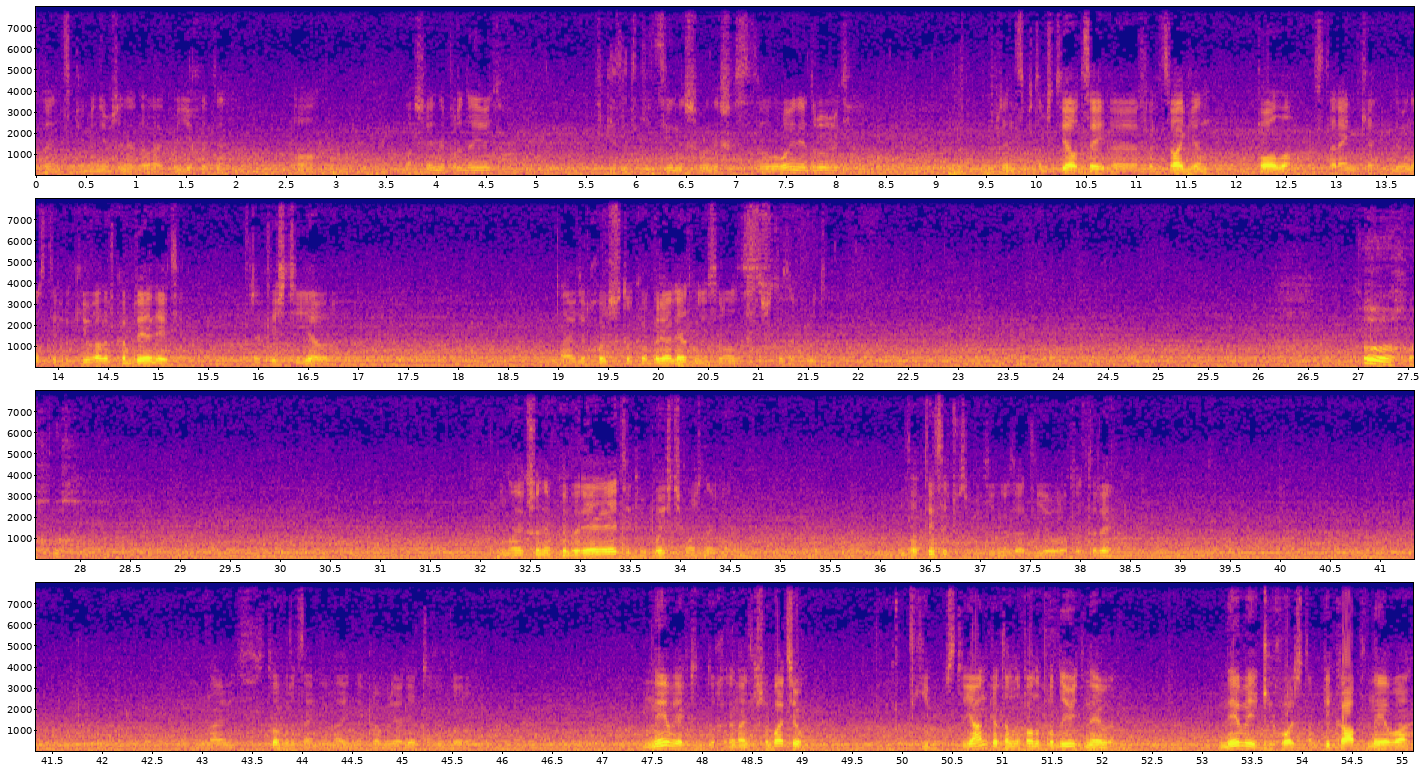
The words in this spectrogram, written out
В принципі, мені вже недалеко їхати. О, машини продають. Тільки за такі ціни, що вони щось з головою не дружать. В принципі, там стояв цей е, Volkswagen Polo стареньке, 90-х років, але в кабріолеті. 3000 євро. Навіть рахують, що кабріолет, мені все одно здається, круто. Ну, якщо не в кабріолеті, то в Польщі можна його за тисячу спокійно взяти євро, то три. Навіть 100%, навіть не кабріолет, то дорого. Нив, як тут до хрена, що бачив, такі стоянка, там напевно продають ниви. Ниви, які хочеш, там пікап нива,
